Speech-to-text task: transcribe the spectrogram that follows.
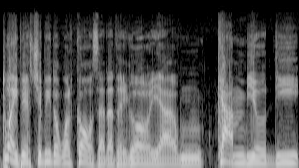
Tu hai percepito qualcosa da Trigoria, un cambio di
